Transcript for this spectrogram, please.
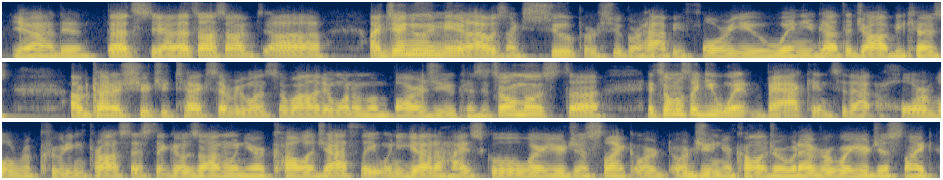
Yeah, dude. That's yeah, that's awesome. Uh, I genuinely mean it. I was like super, super happy for you when you got the job because I would kind of shoot you texts every once in a while. I didn't want to bombard you because it's almost uh, it's almost like you went back into that horrible recruiting process that goes on when you're a college athlete when you get out of high school where you're just like or or junior college or whatever where you're just like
